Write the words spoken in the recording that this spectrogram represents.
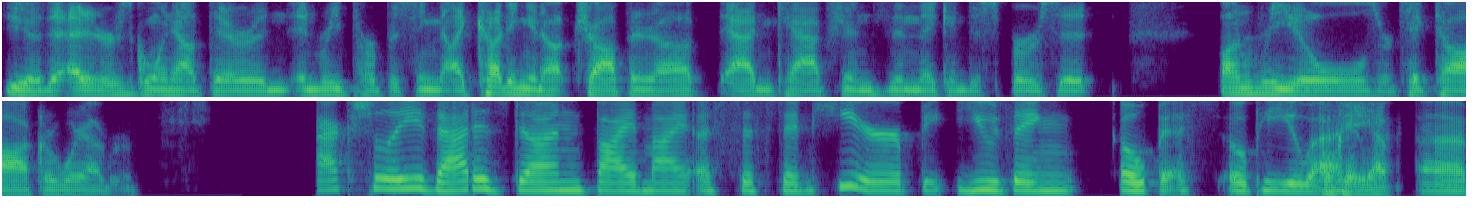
you know, the editor's going out there and, and repurposing, like cutting it up, chopping it up, adding captions, then they can disperse it on Reels or TikTok or whatever. Actually, that is done by my assistant here using Opus, OPUS. Okay, yep. Uh,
